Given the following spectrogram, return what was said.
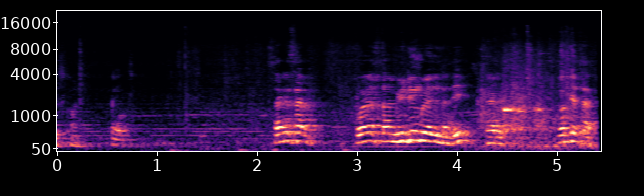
తీసుకోండి. థ్యాంక్ యూ సరే సార్ పోయేస్తా మీటింగ్ పోయింది అది సరే. ఓకే సార్.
